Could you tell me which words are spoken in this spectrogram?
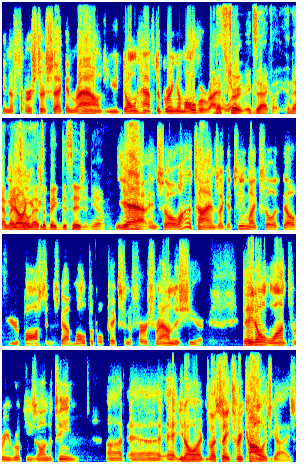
in the first or second round, you don't have to bring them over right away. That's away. true, exactly. And that You makes know, a, you that's a big decision, yeah. Yeah, and so a lot of times, like a team like Philadelphia or Boston has got multiple picks in the first round this year. They don't want three rookies on the team. Uh, uh, you know, let's say three college guys.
